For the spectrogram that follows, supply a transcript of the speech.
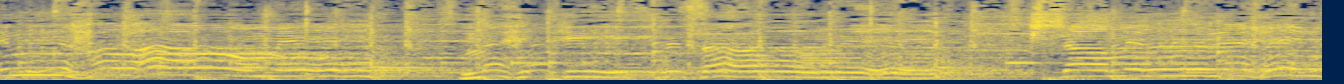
इन हवाओं में महकी फिजाओं में शामिल रहेंगे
